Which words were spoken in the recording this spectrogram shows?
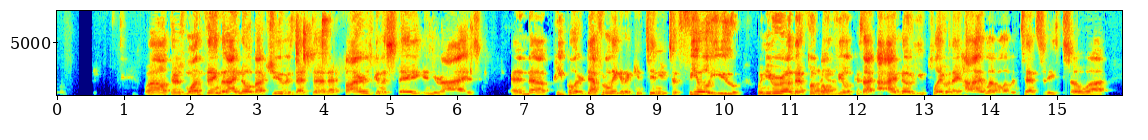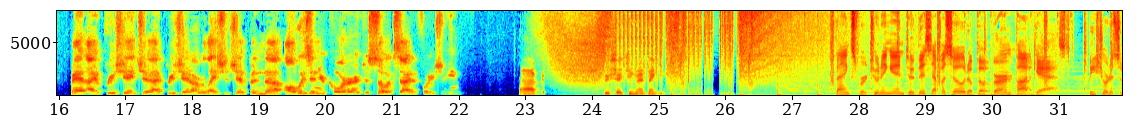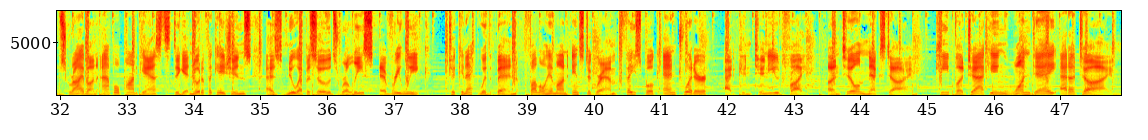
Well, there's one thing that I know about you is that uh, that fire is going to stay in your eyes, and uh, people are definitely going to continue to feel you when you were on that football oh, yeah. field because I, I know you play with a high level of intensity. So, uh, man, I appreciate you. I appreciate our relationship, and uh, always in your corner, and just so excited for you, Shyheim. I appreciate you, man. Thank you. Thanks for tuning in to this episode of the Burn Podcast. Be sure to subscribe on Apple Podcasts to get notifications as new episodes release every week. To connect with Ben, follow him on Instagram, Facebook, and Twitter at Continued Fight. Until next time, keep attacking one day at a time.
